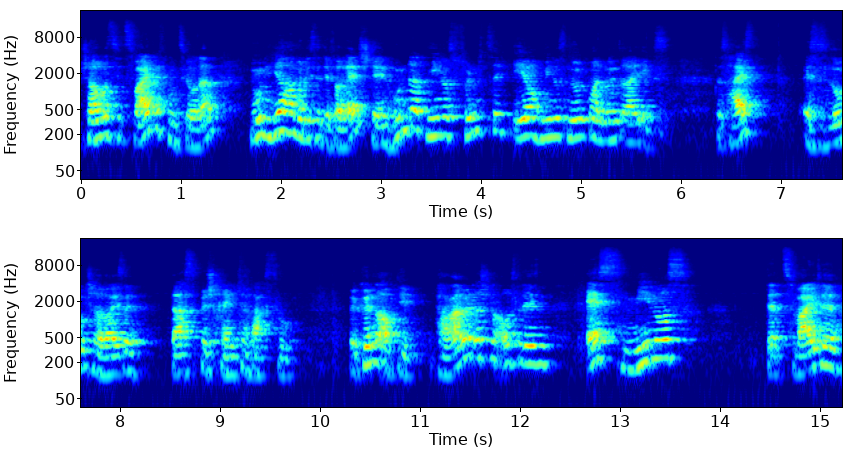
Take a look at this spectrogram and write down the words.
Schauen wir uns die zweite Funktion an. Nun, hier haben wir diese Differenz stehen, 100 minus 50 e hoch minus 0,03x. Das heißt, es ist logischerweise das beschränkte Wachstum. Wir können auch die Parameter schon auslesen. s minus der zweite,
